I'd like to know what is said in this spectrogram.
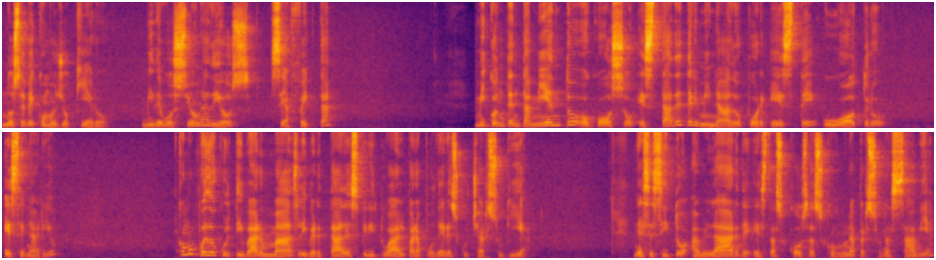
no se ve como yo quiero, ¿mi devoción a Dios se afecta? ¿Mi contentamiento o gozo está determinado por este u otro escenario? ¿Cómo puedo cultivar más libertad espiritual para poder escuchar su guía? ¿Necesito hablar de estas cosas con una persona sabia?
